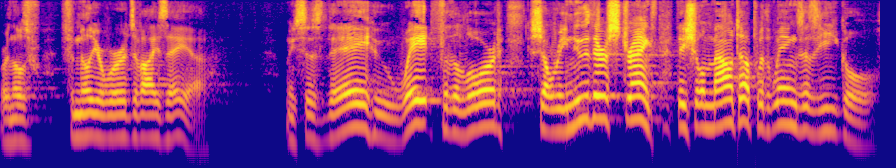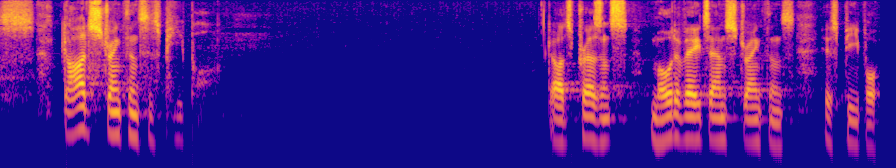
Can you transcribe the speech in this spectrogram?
Or in those familiar words of Isaiah when he says, They who wait for the Lord shall renew their strength. They shall mount up with wings as eagles. God strengthens his people. God's presence motivates and strengthens his people.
